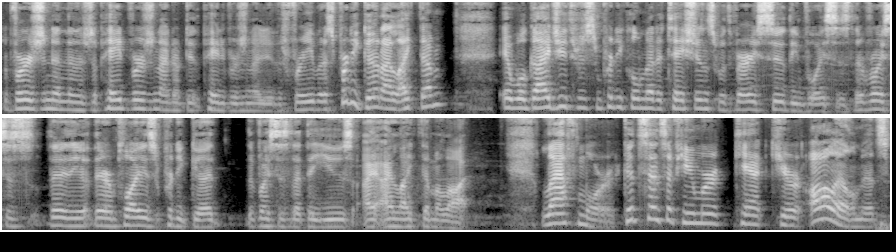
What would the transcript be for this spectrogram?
version and then there's a paid version. I don't do the paid version, I do the free, but it's pretty good. I like them. It will guide you through some pretty cool meditations with very soothing voices. Their voices, their, their employees are pretty good. The voices that they use, I, I like them a lot. Laugh more. Good sense of humor can't cure all ailments,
